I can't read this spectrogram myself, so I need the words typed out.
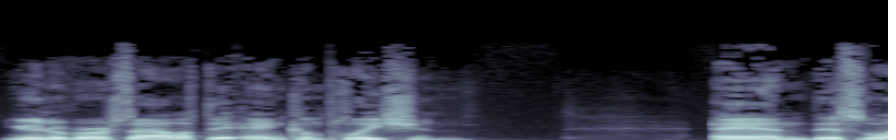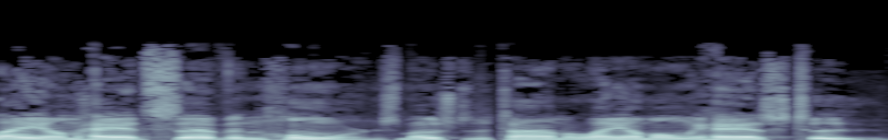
universality, and completion. And this lamb had seven horns. Most of the time, a lamb only has two.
